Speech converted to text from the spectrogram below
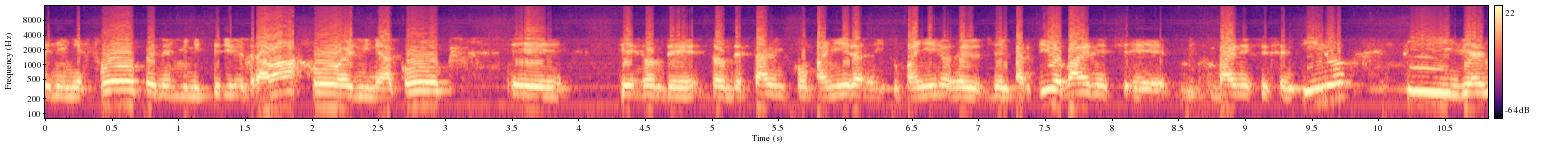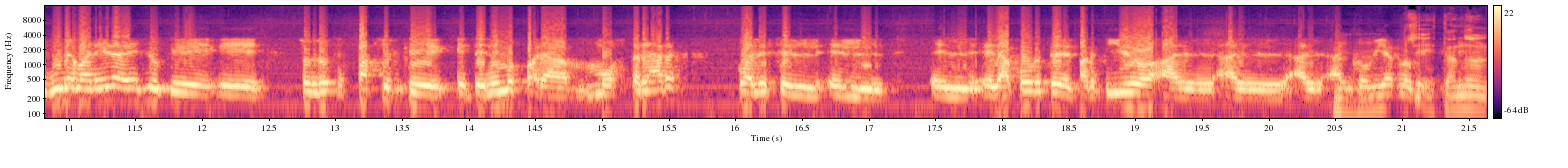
en INEFOP, en el Ministerio de Trabajo, en INACOP, que es donde donde están compañeras y compañeros del, partido, va en ese va en ese sentido y de alguna manera es lo que son los espacios que, que tenemos para mostrar cuál es el, el, el, aporte del partido al, al, al, gobierno. Sí, estando,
